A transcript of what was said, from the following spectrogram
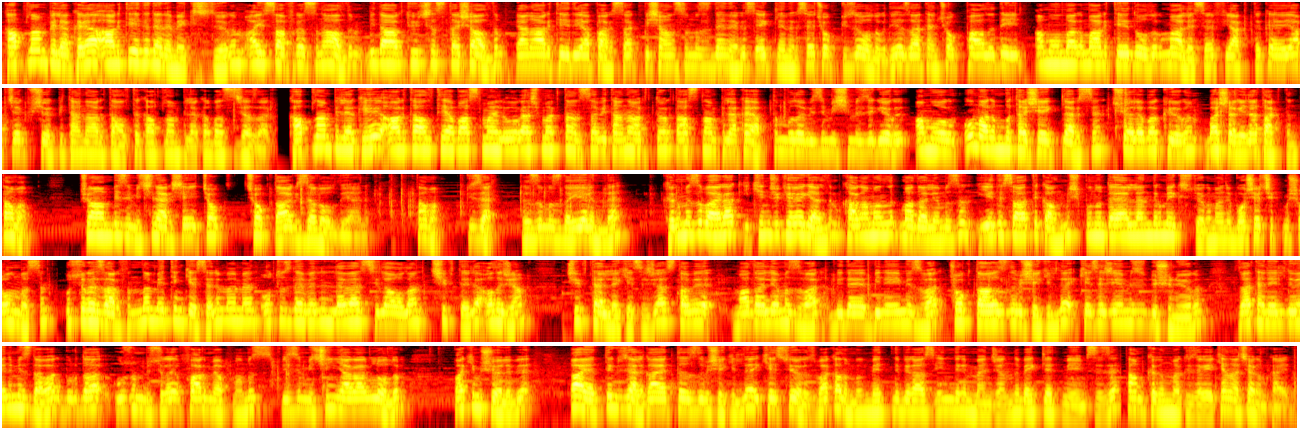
Kaplan plakaya artı 7 denemek istiyorum. Ay safrasını aldım. Bir de artı 3 hız taşı aldım. Yani artı 7 yaparsak bir şansımızı deneriz. Eklenirse çok güzel olur diye. Zaten çok pahalı değil. Ama umarım artı 7 olur. Maalesef yaktık. E, yapacak bir şey yok. Bir tane artı 6 kaplan plaka basacağız artık. Kaplan plakayı artı 6'ya basmayla uğraşmaktansa bir tane artı 4 aslan plaka yaptım. Bu da bizim işimizi görür. Ama umarım, umarım bu taşı eklersin. Şöyle bakıyorum. Başarıyla taktın. Tamam. Şu an bizim için her şey çok çok daha güzel oldu yani. Tamam güzel. Hızımız da yerinde. Kırmızı bayrak ikinci köye geldim. Kahramanlık madalyamızın 7 saati kalmış. Bunu değerlendirmek istiyorum. Hani boşa çıkmış olmasın. Bu süre zarfında metin keselim. Hemen 30 levelin level silahı olan çift eli alacağım. Çift elle keseceğiz. Tabi madalyamız var. Bir de bineğimiz var. Çok daha hızlı bir şekilde keseceğimizi düşünüyorum. Zaten eldivenimiz de var. Burada uzun bir süre farm yapmamız bizim için yararlı olur. Bakayım şöyle bir. Gayet de güzel, gayet de hızlı bir şekilde kesiyoruz. Bakalım bu metni biraz indirin ben canını bekletmeyeyim sizi. Tam kırılmak üzereyken açarım kaydı.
